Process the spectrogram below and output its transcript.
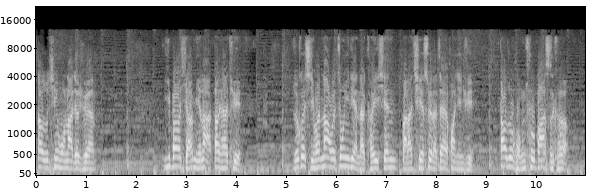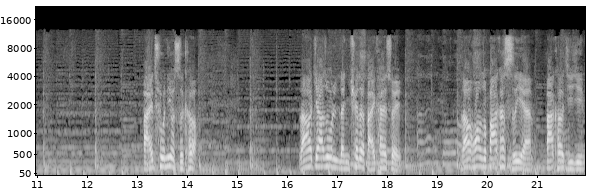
倒入青红辣椒圈，一包小米辣倒下去。如果喜欢辣味重一点的，可以先把它切碎了再放进去。倒入红醋八十克，白醋六十克，然后加入冷却的白开水，然后放入八克食盐、八克鸡精，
